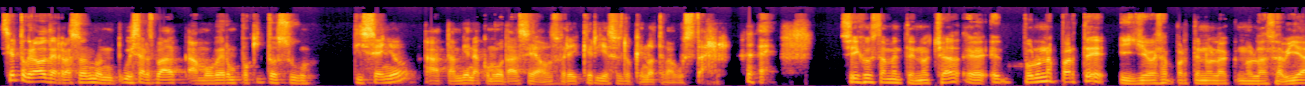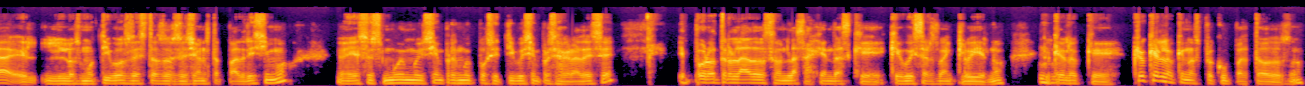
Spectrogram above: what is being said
cierto grado de razón donde Wizards va a mover un poquito su diseño a también acomodarse a Outbreaker y eso es lo que no te va a gustar. Sí, justamente, ¿no, Chad? Eh, eh, por una parte, y yo esa parte no la, no la sabía, los motivos de esta asociación está padrísimo. Eh, eso es muy, muy, siempre es muy positivo y siempre se agradece. Y por otro lado, son las agendas que, que Wizards va a incluir, ¿no? Creo que es lo que, creo que es lo que nos preocupa a todos, ¿no?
